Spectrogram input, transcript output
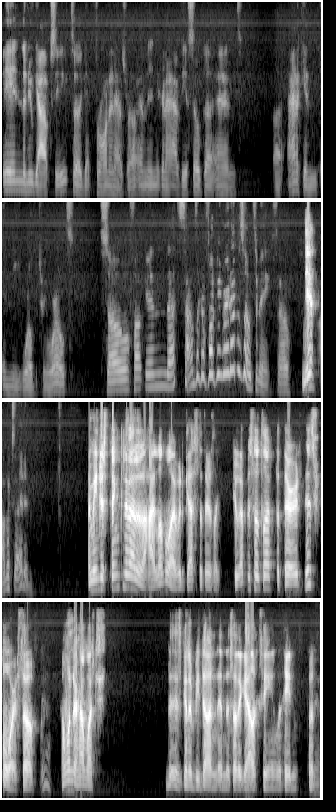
in the new galaxy to get Thrawn and Ezra, and then you're gonna have the Ahsoka and uh, Anakin in the world between worlds, So fucking that sounds like a fucking great episode to me. So Yeah, I'm excited. I mean, just thinking about it at a high level, I would guess that there's like two episodes left, but there is four. So Yeah. I wonder how much is going to be done in this other galaxy and with Hayden. But Yeah.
